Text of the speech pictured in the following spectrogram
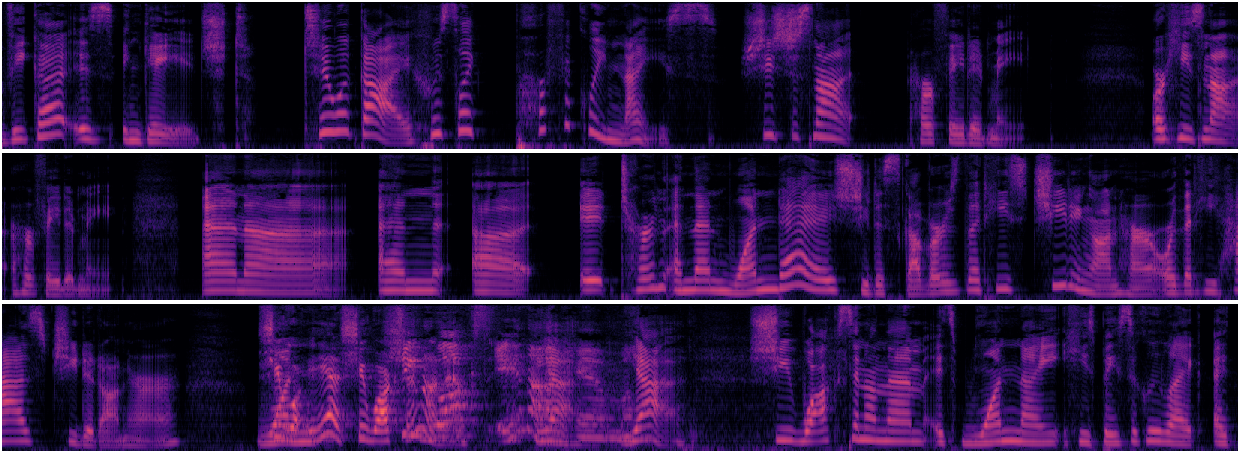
Vika is engaged to a guy who's like perfectly nice. She's just not her fated mate, or he's not her fated mate. And, uh, and, uh, it turns, and then one day she discovers that he's cheating on her or that he has cheated on her. She wa- yeah, she walks She in on him. walks in on yeah, him. Yeah. She walks in on them. It's one night. He's basically like, it,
